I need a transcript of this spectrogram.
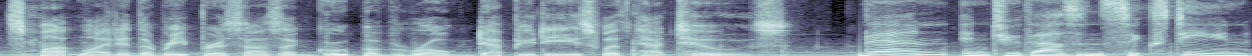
spotlighted the Reapers as a group of rogue deputies with tattoos. Then, in 2016,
